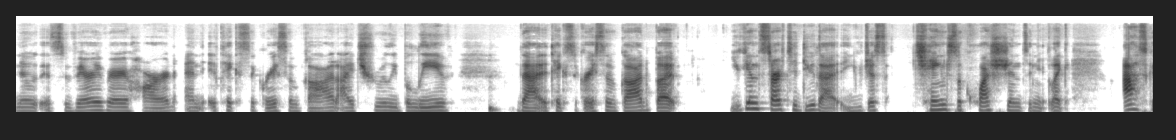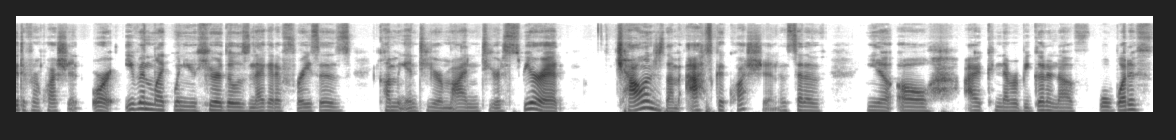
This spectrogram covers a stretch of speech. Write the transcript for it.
knows it's very, very hard and it takes the grace of God. I truly believe that it takes the grace of God, but you can start to do that. You just change the questions and you like ask a different question or even like when you hear those negative phrases coming into your mind, into your spirit, challenge them, ask a question instead of, you know, oh, I can never be good enough. Well, what if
